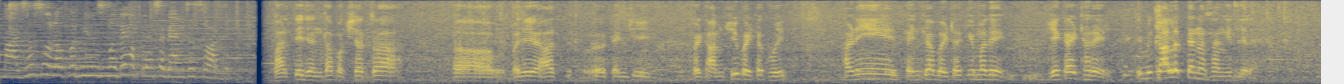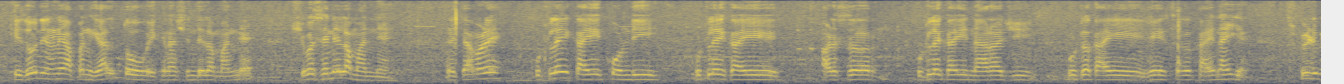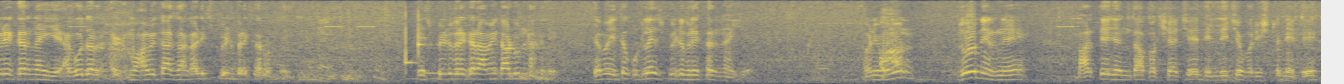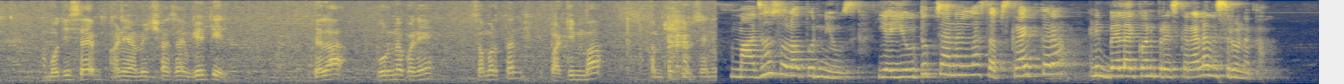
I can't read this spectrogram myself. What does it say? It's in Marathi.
माझं सोलापूर न्यूजमध्ये आपल्या सगळ्यांचं स्वागत. भारतीय जनता पक्षाचा अ, म्हणजे आज अ, त्यांची बैठ आमची बैठक होईल आणि त्यांच्या बैठकीमध्ये जे काही ठरेल ते मी कालच त्यांना सांगितलेलं आहे. की जो निर्णय आपण घ्याल तो एकनाथ शिंदेला मान्य आहे शिवसेनेला मान्य आहे. आणि त्यामुळे कुठलंही काही कोंडी कुठलंही काही अडसर कुठले काही नाराजी कुठलं काही हे सगळं काही नाही आहे स्पीड ब्रेकर नाही आहे अगोदर महाविकास आघाडी स्पीड ब्रेकर होते. ते स्पीड ब्रेकर आम्ही काढून टाकले. त्यामुळे इथं कुठलाही स्पीड ब्रेकर नाही आहे आणि म्हणून जो निर्णय भारतीय जनता पक्षाचे दिल्लीचे वरिष्ठ नेते मोदी साहेब आणि अमित शाह साहेब घेतील त्याला पूर्णपणे समर्थन पाठिंबा आमच्या शिवसेने माझं सोलापूर न्यूज या यूट्यूब चॅनलला सबस्क्राईब करा आणि बेल आयकॉन प्रेस करायला विसरू नका.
